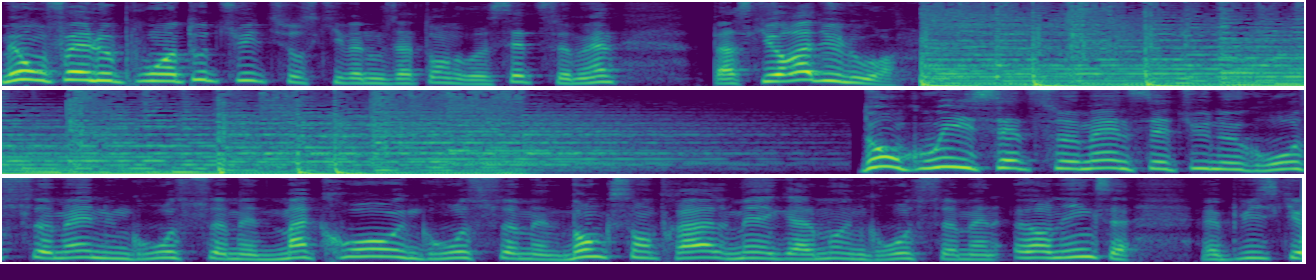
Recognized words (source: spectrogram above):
Mais on fait le point tout de suite sur ce qui va nous attendre cette semaine, parce qu'il y aura du lourd. Donc oui, cette semaine, c'est une grosse semaine, une grosse semaine macro, une grosse semaine banque centrale, mais également une grosse semaine earnings, euh, puisque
